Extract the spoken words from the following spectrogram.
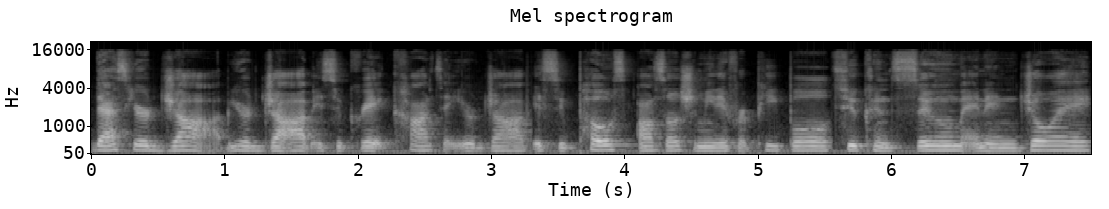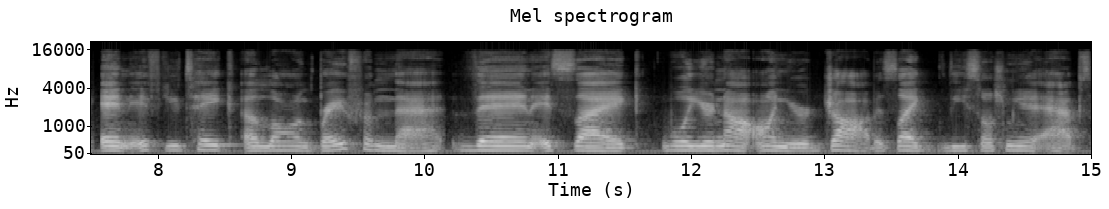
that's your job. Your job is to create content. Your job is to post on social media for people to consume and enjoy. And if you take a long break from that, then it's like, well, you're not on your job. It's like these social media apps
